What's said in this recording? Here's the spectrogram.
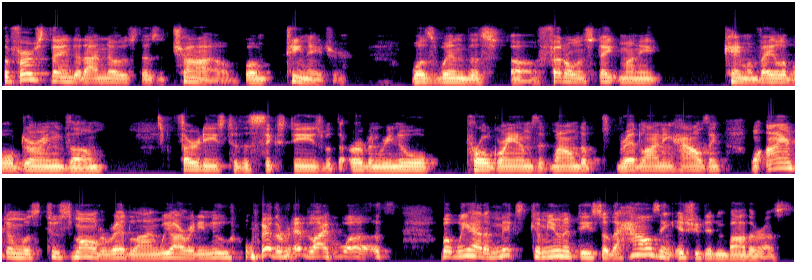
The first thing that I noticed as a child, well, teenager, was when the uh, federal and state money came available during the 30s to the 60s with the urban renewal programs that wound up redlining housing. Well, Ironton was too small to redline. We already knew where the red line was, but we had a mixed community, so the housing issue didn't bother us.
